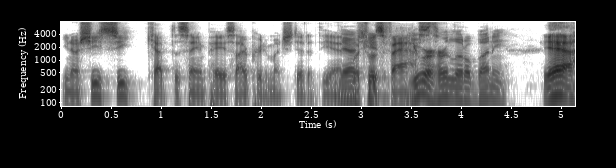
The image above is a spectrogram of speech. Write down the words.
You know, she she kept the same pace I pretty much did at the end, which she- was fast. You were her little bunny. Yeah,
